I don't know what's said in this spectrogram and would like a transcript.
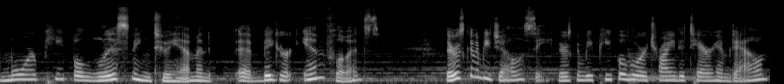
more people listening to him and a bigger influence, there's going to be jealousy. There's going to be people who are trying to tear him down,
